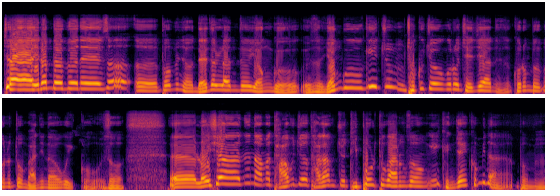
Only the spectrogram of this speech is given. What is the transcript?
자 이런 부분에서 어, 보면요 네덜란드 영국 그래서 영국이 좀 적극적으로 제재하는 그런 부분은 또 많이 나오고 있고 그래서 에, 러시아는 아마 다음 주 다다음 주 디폴트 가능성이 굉장히 큽니다 보면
